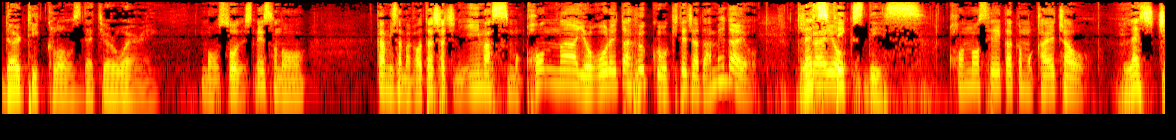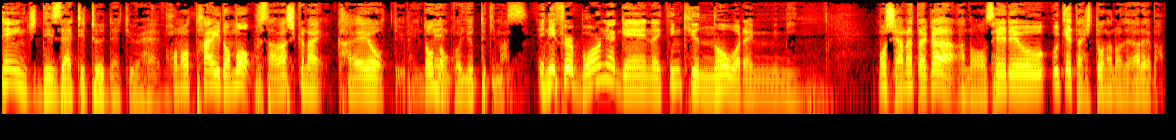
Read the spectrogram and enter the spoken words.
dirty clothes that you're wearing. もうそうですね、その神様が私たちに言います。もうこんな汚れた服を着てちゃダメだよ。Let's fix this. この性格も変えちゃおう。Let's change this attitude that you're having. この態度もふさわしくない。変えようっていうふうにどんどんこう言ってきます。And if you're born again, I think you know what I mean. もしあなたがあの聖霊を受けた人なのであれば、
